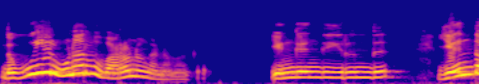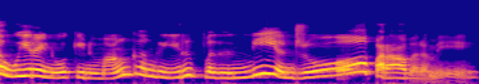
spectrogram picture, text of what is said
இந்த உயிர் உணர்வு வரணுங்க நமக்கு. எங்கெங்கு இருந்து எந்த உயிரை நோக்கினும் அங்கங்கு இருப்பது நீ என்றோ பராபரமே.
